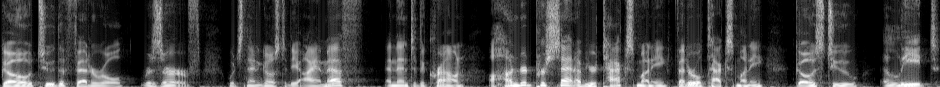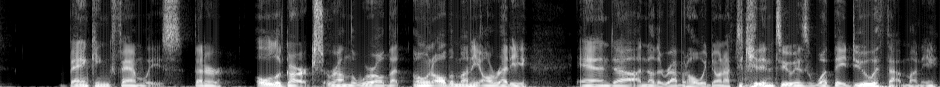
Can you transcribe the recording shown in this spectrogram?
go to the Federal Reserve, which then goes to the IMF and then to the Crown. 100% of your tax money, federal tax money, goes to elite banking families that are oligarchs around the world that own all the money already. And uh, another rabbit hole we don't have to get into is what they do with that money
